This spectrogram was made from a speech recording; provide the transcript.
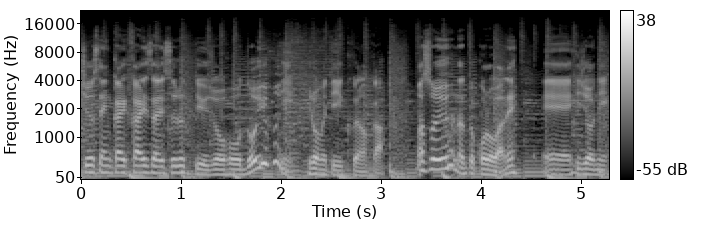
抽選会開催するっていう情報をどういうふうに広めていくのか、まあ、そういうふうなところはね、えー、非常に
